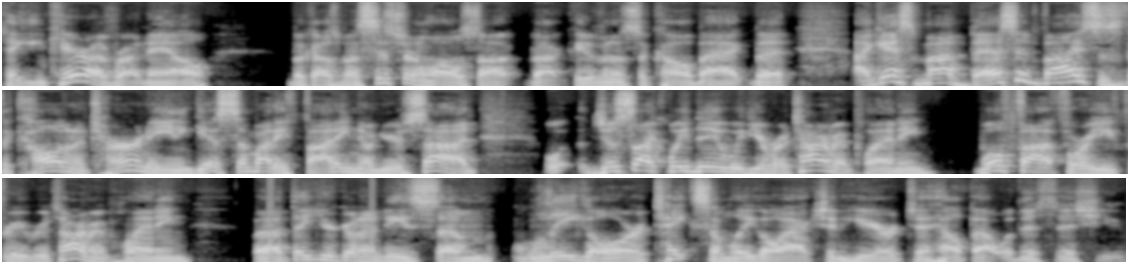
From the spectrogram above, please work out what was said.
taken care of right now because my sister-in-law is not, not giving us a call back. But I guess my best advice is to call an attorney and get somebody fighting on your side. Just like we do with your retirement planning, we'll fight for you for your retirement planning but I think you're going to need some legal or take some legal action here to help out with this issue.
